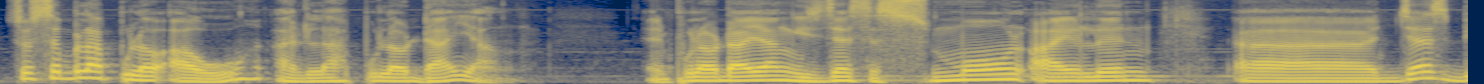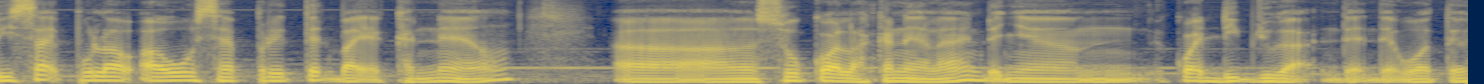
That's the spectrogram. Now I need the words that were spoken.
So sebelah Pulau Au adalah Pulau Dayang. And Pulau Dayang is just a small island uh, just beside Pulau Au separated by a canal. Uh, so called lah canal eh. Dia quite deep juga that that water.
